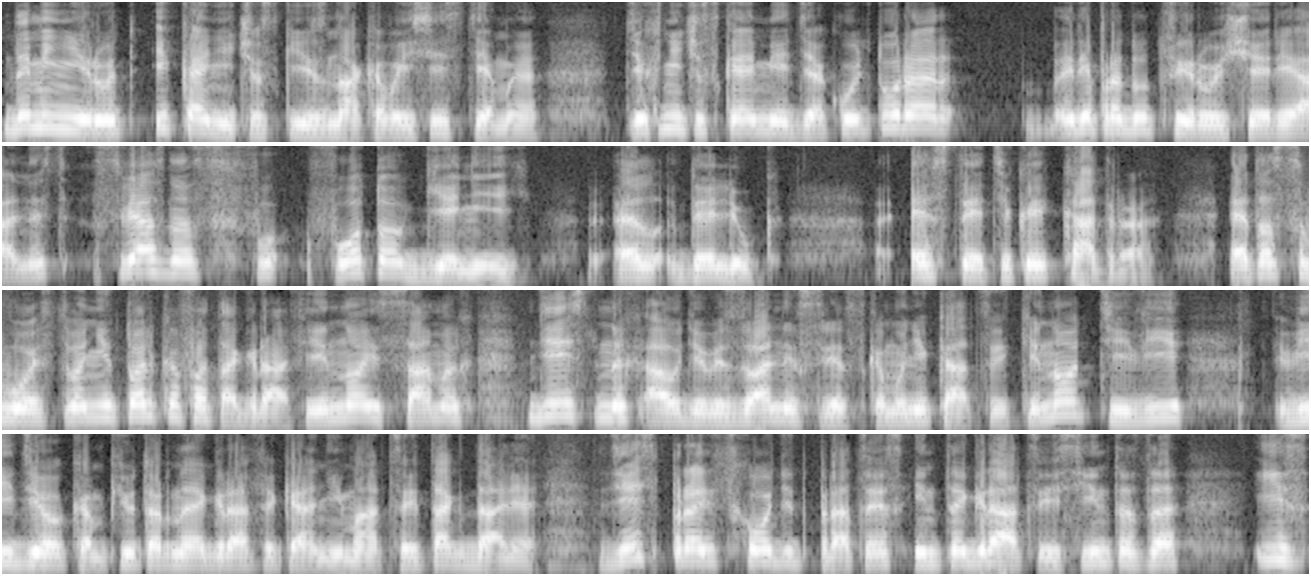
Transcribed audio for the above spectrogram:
доминируют иконические знаковые системы. Техническая медиакультура, репродуцирующая реальность, связана с фотогенией, Л. Делюк, эстетикой кадра. Это свойство не только фотографии, но и самых действенных аудиовизуальных средств коммуникации – кино, ТВ, видео, компьютерная графика, анимация и так далее. Здесь происходит процесс интеграции, синтеза из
